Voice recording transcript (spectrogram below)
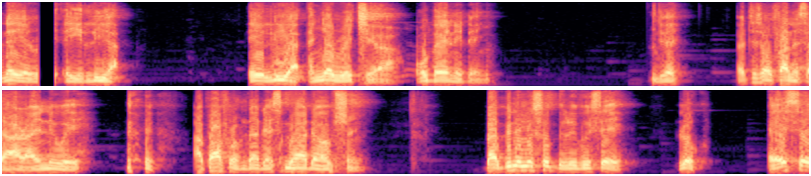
na ɛyɛ ɛyɛ lia ɛyɛ lia ɛnyɛ rachel wobɛyɛ ne dɛn? Deɛ ɛte sɛ wofa no saa anyway apart from that there's no other option. But binom nso believe sɛ look ɛyɛ sɛ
